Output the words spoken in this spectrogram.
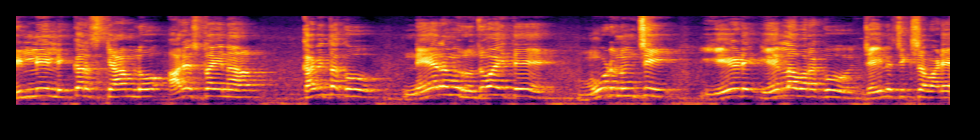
ఢిల్లీ లిక్కర్ స్కామ్లో అరెస్ట్ అయిన కవితకు నేరం రుజువైతే మూడు నుంచి ఏడు ఏళ్ళ వరకు జైలు శిక్ష పడే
